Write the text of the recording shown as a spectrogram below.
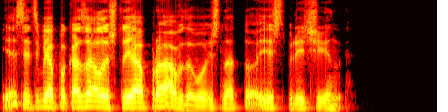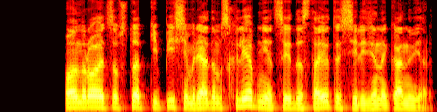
Если тебе показалось, что я оправдываюсь, на то есть причины. Он роется в стопке писем рядом с хлебницей и достает из середины конверт.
